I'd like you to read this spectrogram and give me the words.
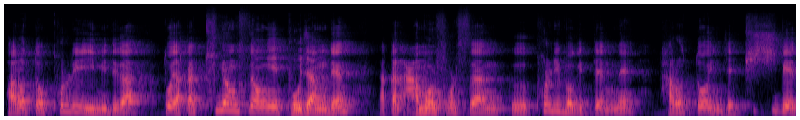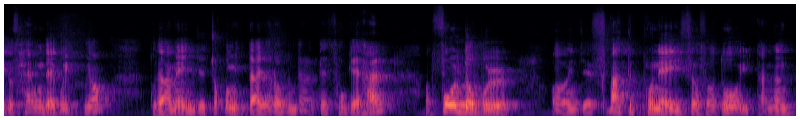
바로 또 폴리이미드가 또 약간 투명성이 보장된 약간 아몰포스한 그 폴리머기 때문에 바로 또 이제 PCB에도 사용되고 있고요. 그 다음에 이제 조금 이따 여러분들한테 소개할 어, 폴더블 어, 이제 스마트폰에 있어서도 일단은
